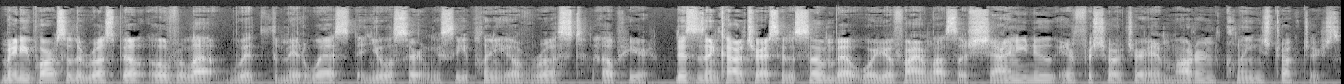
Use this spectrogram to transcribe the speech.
Many parts of the Rust Belt overlap with the Midwest, and you will certainly see plenty of rust up here. This is in contrast to the Sun Belt, where you'll find lots of shiny new infrastructure and modern, clean structures.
